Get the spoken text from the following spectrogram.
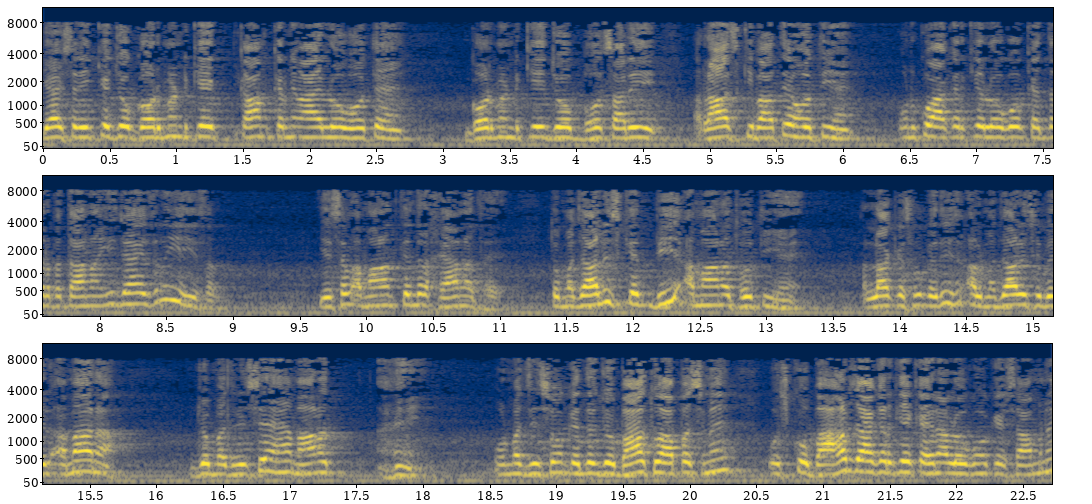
یا اس طریقے جو گورنمنٹ کے کام کرنے والے لوگ ہوتے ہیں گورنمنٹ کی جو بہت ساری راز کی باتیں ہوتی ہیں، ان کو آ کر کے لوگوں کے اندر بتانا یہ جائز نہیں ہے یہ سب۔ یہ سب امانت کے اندر خیانت ہے۔ تو مجالس کے بھی امانت ہوتی ہیں۔ اللہ کے سر حدیث، المجالس بال امانہ جو مجلسیں ہیں، امانت ہیں۔ ان مجلسوں کے اندر جو بات ہو آپس میں، اس کو باہر جا کر کے کہنا لوگوں کے سامنے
